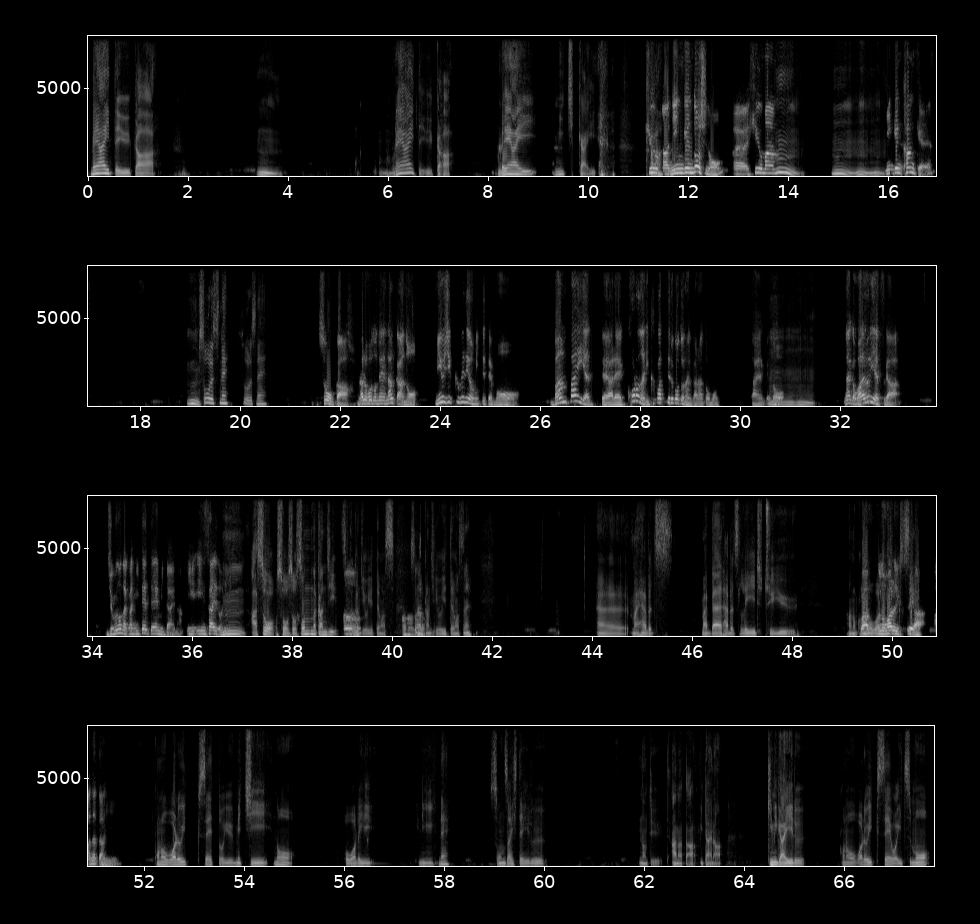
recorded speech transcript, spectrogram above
恋愛っていうか、うん、恋愛っていうか、恋愛に近い？あ人間同士の、えーヒューマン、うん、うん、うん、人間関係？うん、うん、そうですね、そうですね。そうか。なるほどね。なんかあの、ミュージックビデオ見てても、ヴァンパイアってあれコロナにかかってることなんかなと思ったんやけど、うんうんうん、なんか悪いやつが自分の中にいててみたいな、インサイドうに。ん、あ、そうそうそう、そんな感じ、そんな感じを言ってます。あーそんな感じを言ってますね。Uh, my habits, my bad habits lead to you. あの、こわのこの悪い癖があなたに、この悪い癖という道の終わりにね、存在している、なんていう、あなたみたいな、君がいる、この悪い癖はいつも、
